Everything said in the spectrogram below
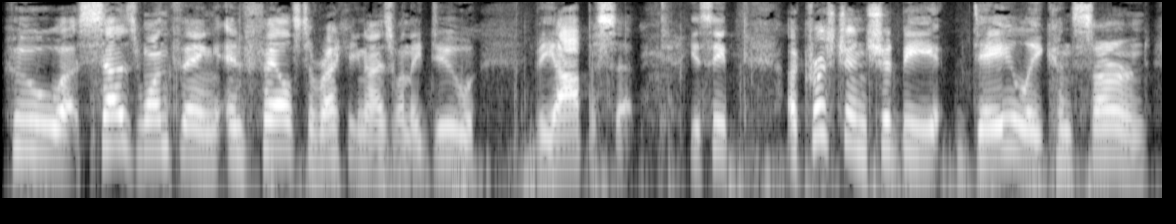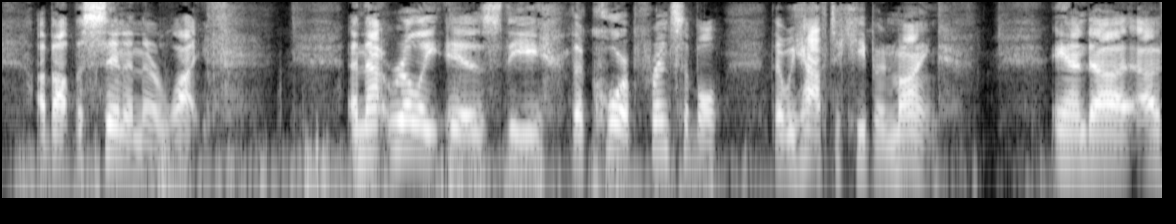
who uh, says one thing and fails to recognize when they do the opposite. You see, a Christian should be daily concerned about the sin in their life. And that really is the the core principle that we have to keep in mind. And uh,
